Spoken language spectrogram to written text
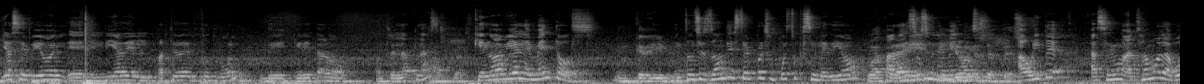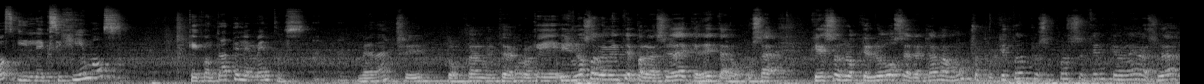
Ya se vio el, el, día del partido del fútbol de Querétaro contra el Atlas, ah, que no había elementos. Increíble. Entonces, ¿dónde está el presupuesto que se le dio para esos elementos? Ahorita hacemos, alzamos la voz y le exigimos que contrate elementos. ¿verdad? Sí, totalmente de acuerdo. Y no solamente para la ciudad de Querétaro, o sea, que eso es lo que luego se reclama mucho, porque todo el presupuesto se tiene que venir a la ciudad.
